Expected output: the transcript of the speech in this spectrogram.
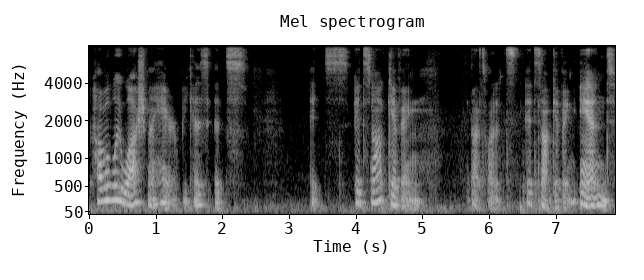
probably wash my hair because it's it's it's not giving. That's what it's it's not giving, and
